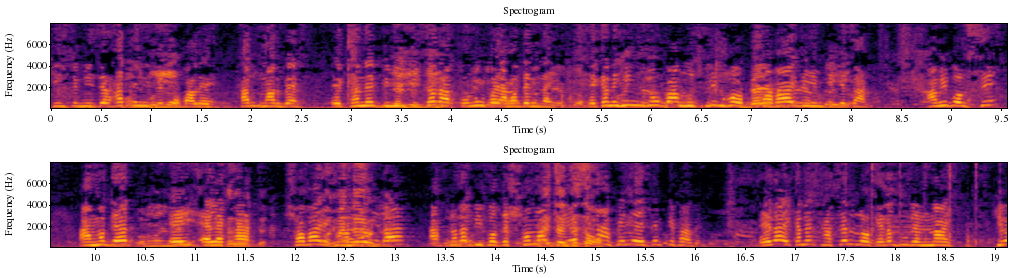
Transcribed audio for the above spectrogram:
কিন্তু নিজের হাতে নিজে কপালে হাত মারবেন। এখানে বিএনপি ছাড়া আর কোনো উপায় আমাদের নাই। এখানে হিন্দু বা মুসলিম হোক সবাই বিএনপি কে চান। আমি বলছি আমাদের এই এলাকার সবাই আপনারা বিপদের সময় না পেলে এদেরকে পাবেন। এরা এখানে কাছের লোক এরা দূরের নাই। কেউ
